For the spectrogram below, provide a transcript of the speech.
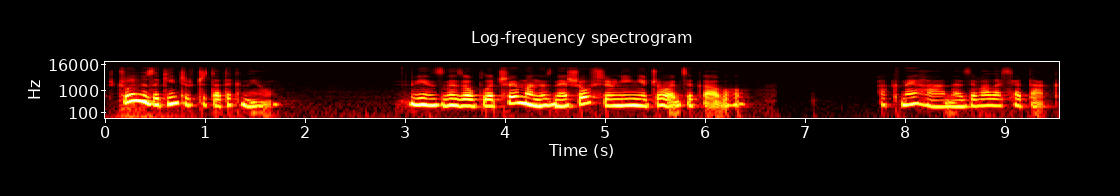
щойно закінчив читати книгу. Він знизав плечима, не знайшовши в ній нічого цікавого. А книга називалася так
